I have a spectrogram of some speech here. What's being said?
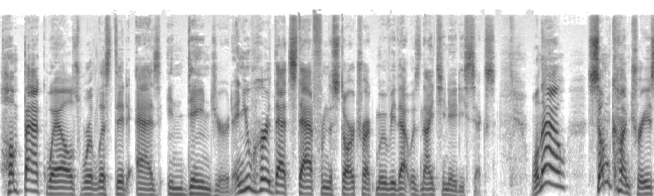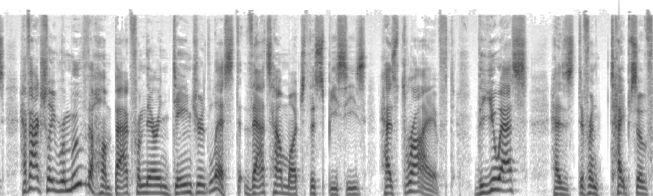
humpback whales were listed as endangered. And you heard that stat from the Star Trek movie, that was 1986. Well, now, some countries have actually removed the humpback from their endangered list. That's how much the species has thrived. The US has different types of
